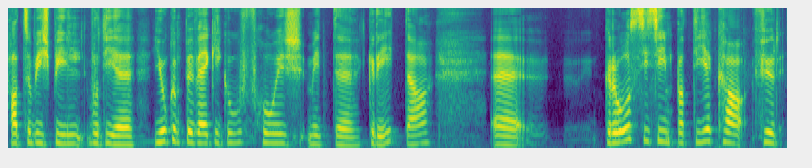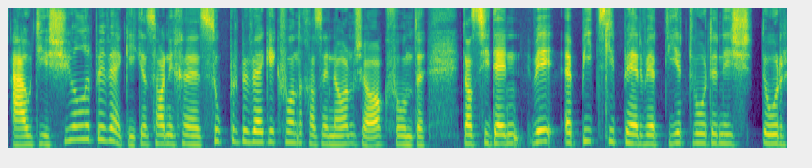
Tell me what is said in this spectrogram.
Hat zum Beispiel, wo die Jugendbewegung aufgekommen ist mit äh, Greta, äh, grosse Sympathie für auch die Schülerbewegung. Das habe ich eine super Bewegung gefunden. Ich habe es enorm schade gefunden, dass sie dann wie ein bisschen pervertiert worden ist durch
